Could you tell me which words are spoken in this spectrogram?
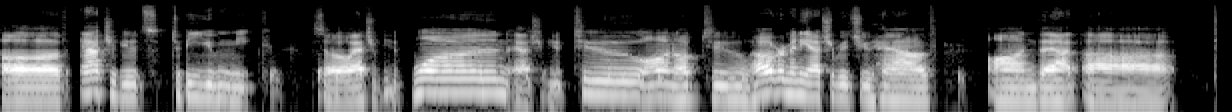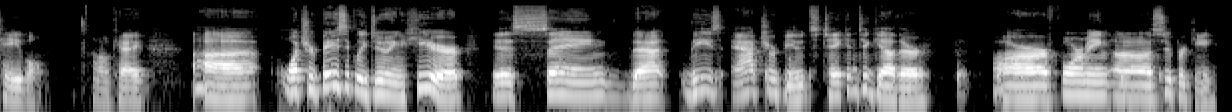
of attributes to be unique. So attribute one, attribute two, on up to however many attributes you have on that uh, table, okay? Uh, what you're basically doing here is saying that these attributes taken together are forming a super key.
